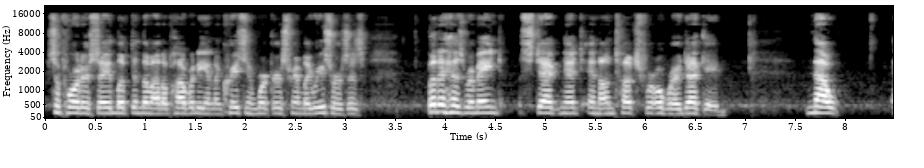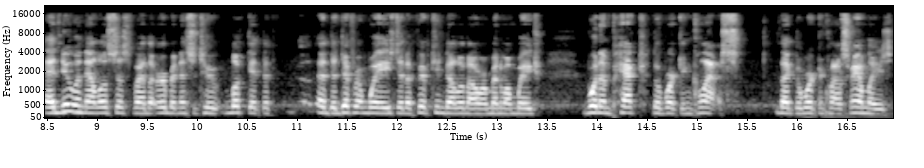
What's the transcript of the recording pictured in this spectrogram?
Supporters say lifting them out of poverty and increasing workers' family resources, but it has remained stagnant and untouched for over a decade. Now, a new analysis by the Urban Institute looked at the at the different ways that a $15 an hour minimum wage would impact the working class, like the working class families,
